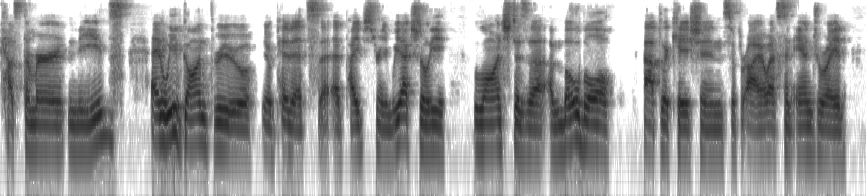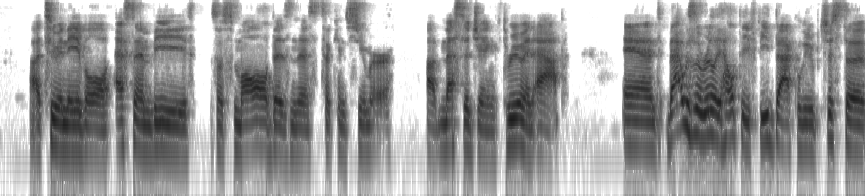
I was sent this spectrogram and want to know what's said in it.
customer needs? And we've gone through you know pivots at, at Pypestream. We actually launched as a, a mobile application, so for iOS and Android, uh, to enable SMB, so small business to consumer uh, messaging through an app. And that was a really healthy feedback loop just to,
